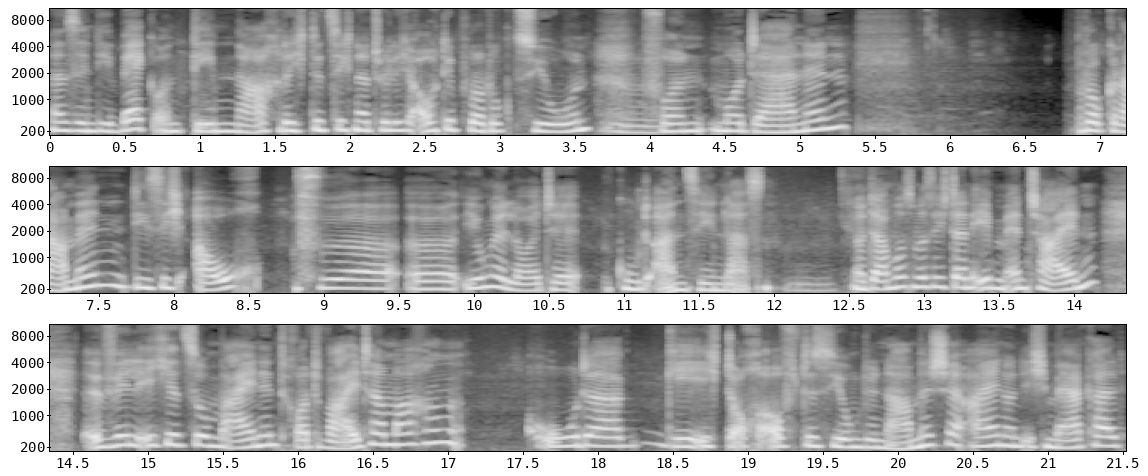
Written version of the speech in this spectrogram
dann sind die weg und demnach richtet sich natürlich auch die Produktion mhm. von modernen Programmen, die sich auch für äh, junge Leute gut ansehen lassen. Mhm. Und da muss man sich dann eben entscheiden, will ich jetzt so meinen Trott weitermachen oder gehe ich doch auf das Jungdynamische ein und ich merke halt,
